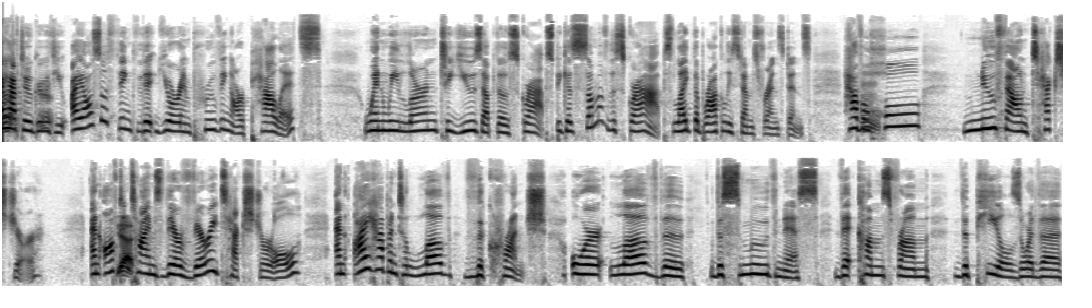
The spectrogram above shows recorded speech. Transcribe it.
I have to agree yeah. with you. I also think that you're improving our palates when we learn to use up those scraps because some of the scraps, like the broccoli stems, for instance, have Hmm. a whole newfound texture. And oftentimes they're very textural. And I happen to love the crunch or love the the smoothness that comes from the peels or the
